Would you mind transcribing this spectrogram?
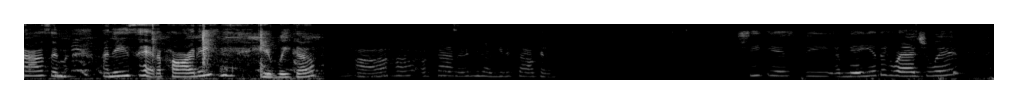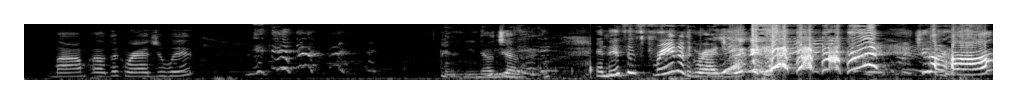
I'm at my sister's house and my niece had a party. Here we go. Uh-huh. I'm trying to, you know, get this all okay. She is the Amelia the graduate, mom of the graduate. and you know Joe. And this is friend of the graduate. She's like? Huh?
